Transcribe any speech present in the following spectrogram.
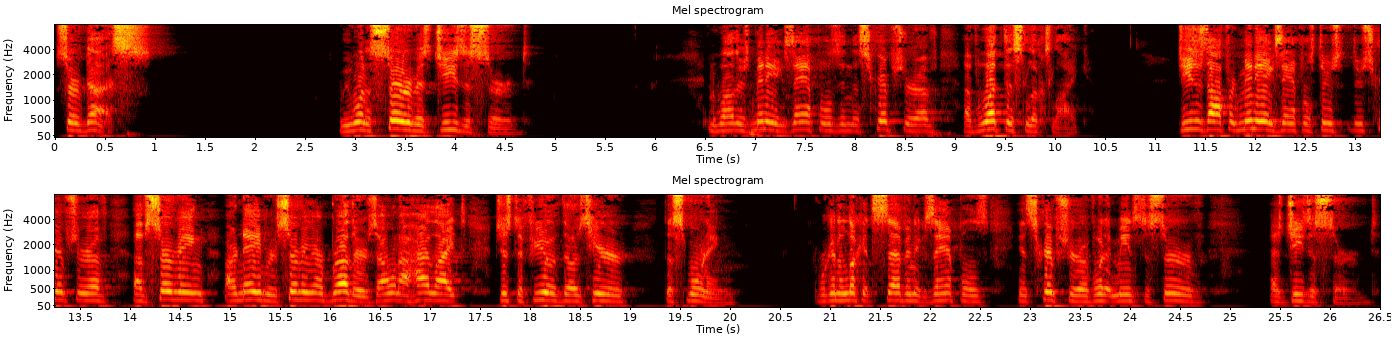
served us. We want to serve as Jesus served. And while there's many examples in the scripture of, of what this looks like, Jesus offered many examples through, through scripture of, of serving our neighbors, serving our brothers. I want to highlight just a few of those here this morning. We're going to look at seven examples in scripture of what it means to serve as Jesus served.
